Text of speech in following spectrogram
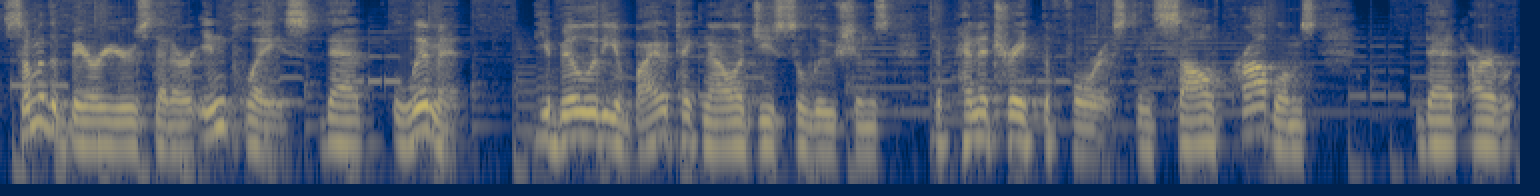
some of the barriers that are in place that limit the ability of biotechnology solutions to penetrate the forest and solve problems that are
